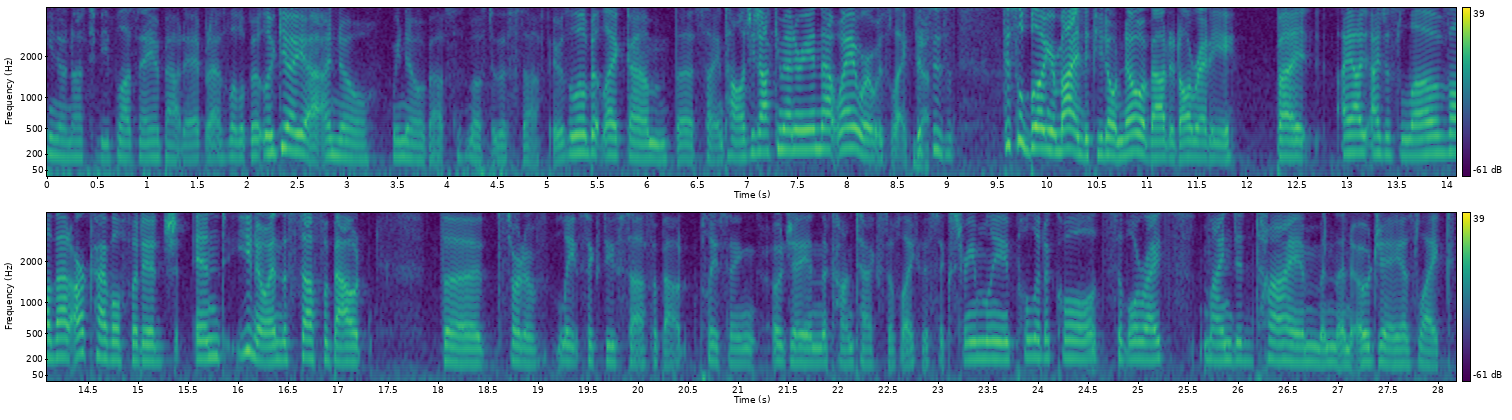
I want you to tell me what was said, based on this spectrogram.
you know, not to be blasé about it, but I was a little bit like, yeah, yeah, I know, we know about s- most of this stuff. It was a little bit like um, the Scientology documentary in that way, where it was like, this Yeah. is, this will blow your mind if you don't know about it already. But I, I just love all that archival footage, and you know, and the stuff about the sort of late 60s stuff about placing OJ in the context of like this extremely political, civil rights minded time, and then OJ is like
